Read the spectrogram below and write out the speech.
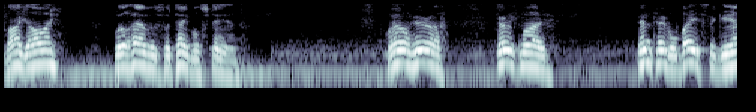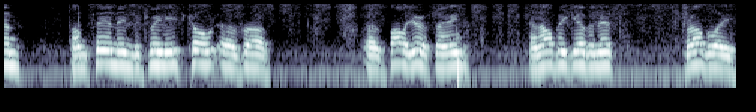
by golly, we'll have us a table stand. Well, here, uh, here's my end table base again. I'm sanding between each coat of, uh, of polyurethane, and I'll be giving it probably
